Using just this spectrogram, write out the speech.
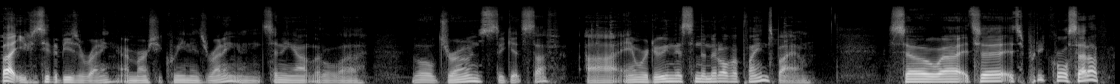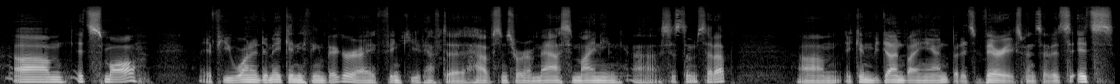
but you can see the bees are running. Our Marshy Queen is running and sending out little uh, little drones to get stuff. Uh, and we're doing this in the middle of a plains biome. So uh, it's a it's a pretty cool setup. Um, it's small. If you wanted to make anything bigger, I think you'd have to have some sort of mass mining uh, system set up. Um, it can be done by hand, but it's very expensive. It's it's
